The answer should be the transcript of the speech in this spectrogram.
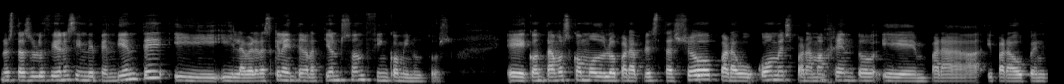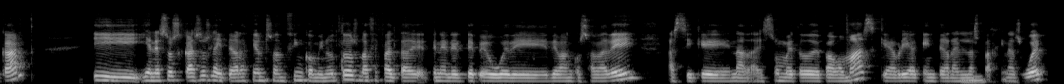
Nuestra solución es independiente y, la verdad es que la integración son cinco minutos. Eh, contamos con módulo para PrestaShop, para WooCommerce, para Magento para, y para OpenCart. Y, en esos casos la integración son cinco minutos, no hace falta tener el TPV de, Banco Sabadell, así que nada, es un método de pago más que habría que integrar en las mm. páginas web.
